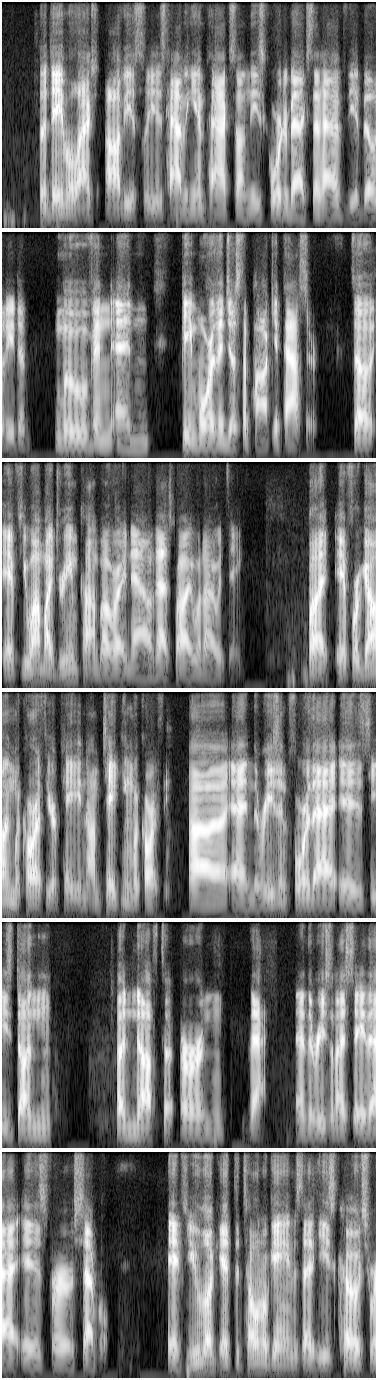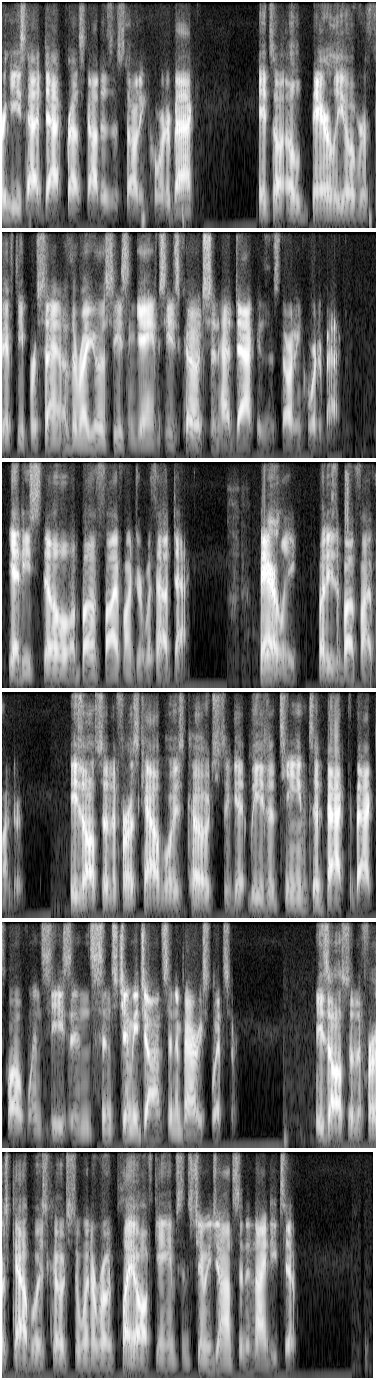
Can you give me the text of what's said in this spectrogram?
So actually obviously is having impacts on these quarterbacks that have the ability to move and and be more than just a pocket passer. So if you want my dream combo right now, that's probably what I would take. But if we're going McCarthy or Payton, I'm taking McCarthy. Uh, and the reason for that is he's done enough to earn that. And the reason I say that is for several. If you look at the total games that he's coached where he's had Dak Prescott as a starting quarterback, it's a, a barely over 50% of the regular season games he's coached and had Dak as a starting quarterback. Yet he's still above 500 without Dak. Barely, but he's above 500. He's also the first Cowboys coach to get lead a team to back-to-back 12-win seasons since Jimmy Johnson and Barry Switzer. He's also the first Cowboys coach to win a road playoff game since Jimmy Johnson in 92.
